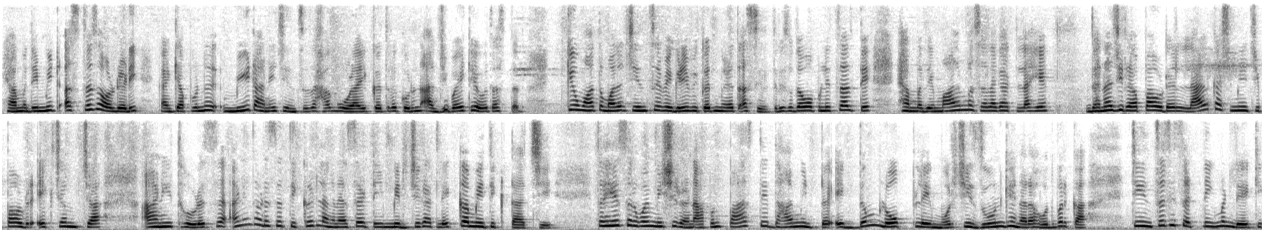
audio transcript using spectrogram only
ह्यामध्ये मीठ असतंच ऑलरेडी कारण की आपण मीठ आणि चिंचचा हा गोळा एकत्र करून आजीबाई ठेवत असतात. किंवा तुम्हाला चिंच वेगळी विकत मिळत असेल तरी सुद्धा वापरली चालते. ह्यामध्ये माल मसाला घातला आहे. धनाजिरा पावडर लाल काश्मीरची पावडर एक चमचा आणि थोडंसं आणि थोडंसं तिखट लागण्यासाठी मिरची घातली कमी तिखटाची. तर हे सर्व मिश्रण आपण पाच ते दहा मिनटं एकदम लो फ्लेमवर शिजवून घेणार आहोत बरं का. चिंचची चटणी म्हणले की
